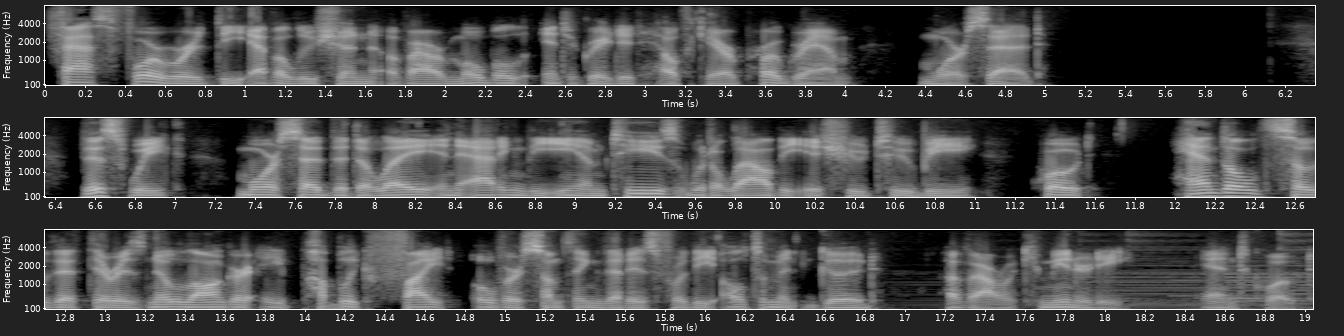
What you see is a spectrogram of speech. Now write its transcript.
fast forward the evolution of our mobile integrated healthcare program, Moore said. This week, Moore said the delay in adding the EMTs would allow the issue to be, quote, handled so that there is no longer a public fight over something that is for the ultimate good of our community, end quote.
